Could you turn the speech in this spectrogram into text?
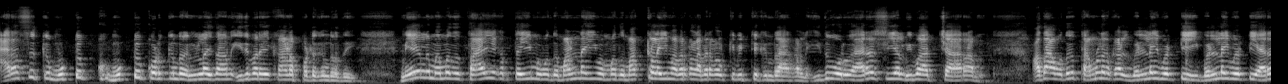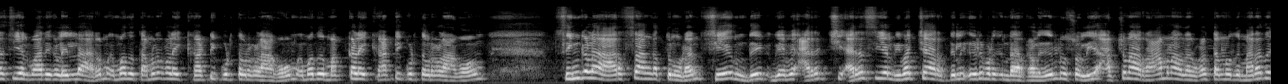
அரசுக்கு முட்டு முட்டு கொடுக்கின்ற நிலைதான் இதுவரை காணப்படுகின்றது மேலும் எமது தாயகத்தையும் எமது மண்ணையும் எமது மக்களையும் அவர்கள் அவர்களுக்கு விட்டுகின்றார்கள் இது ஒரு அரசியல் விவாச்சாரம் அதாவது தமிழர்கள் வெள்ளை வெட்டி வெள்ளை வெட்டி அரசியல்வாதிகள் எல்லாரும் எமது தமிழர்களை காட்டி கொடுத்தவர்களாகவும் எமது மக்களை காட்டி கொடுத்தவர்களாகவும் சிங்கள அரசாங்கத்தினுடன் சேர்ந்து அரசி அரசியல் விபச்சாரத்தில் ஈடுபடுகின்றார்கள் என்று சொல்லி அர்ச்சனா ராமநாதன் அவர்கள் தனது மனது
